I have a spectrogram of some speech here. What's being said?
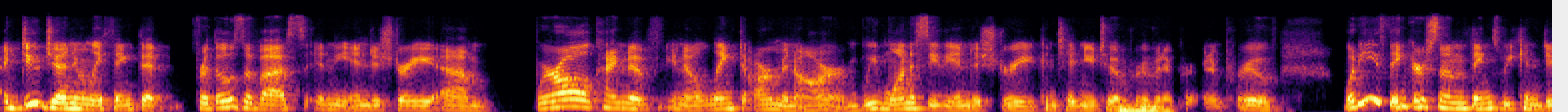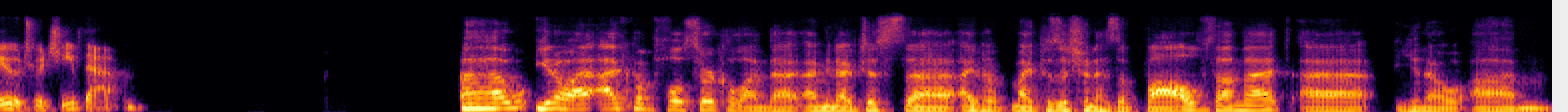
i do genuinely think that for those of us in the industry um we're all kind of you know linked arm in arm. We want to see the industry continue to improve mm-hmm. and improve and improve. What do you think are some things we can do to achieve that uh, you know, I, have come full circle on that. I mean, I've just, uh, I've, my position has evolved on that. Uh, you know, um,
